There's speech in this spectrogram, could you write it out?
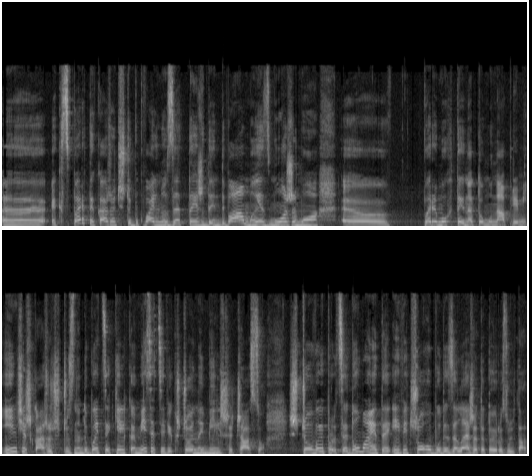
е, експерти кажуть, що буквально за тиждень-два ми зможемо е, перемогти на тому напрямі. Інші ж кажуть, що знадобиться кілька місяців, якщо не більше часу. Що ви про це думаєте, і від чого буде залежати той результат?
